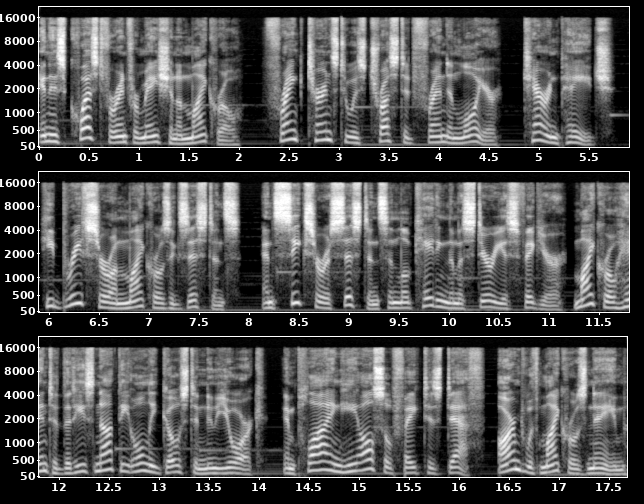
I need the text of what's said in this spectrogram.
In his quest for information on Micro, Frank turns to his trusted friend and lawyer, Karen Page. He briefs her on Micro's existence and seeks her assistance in locating the mysterious figure. Micro hinted that he's not the only ghost in New York, implying he also faked his death. Armed with Micro's name,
